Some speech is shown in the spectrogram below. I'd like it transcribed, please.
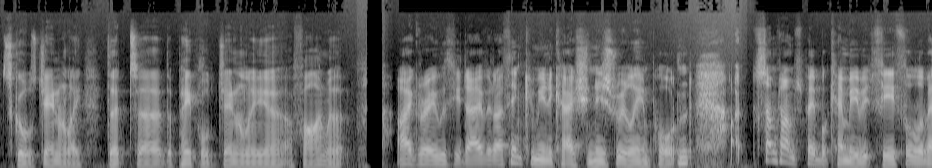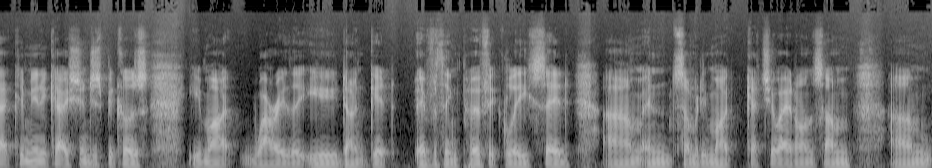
schools generally that uh, the people generally uh, are fine with it. I agree with you, David. I think communication is really important. Sometimes people can be a bit fearful about communication just because you might worry that you don't get everything perfectly said, um, and somebody might catch you out on some um,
